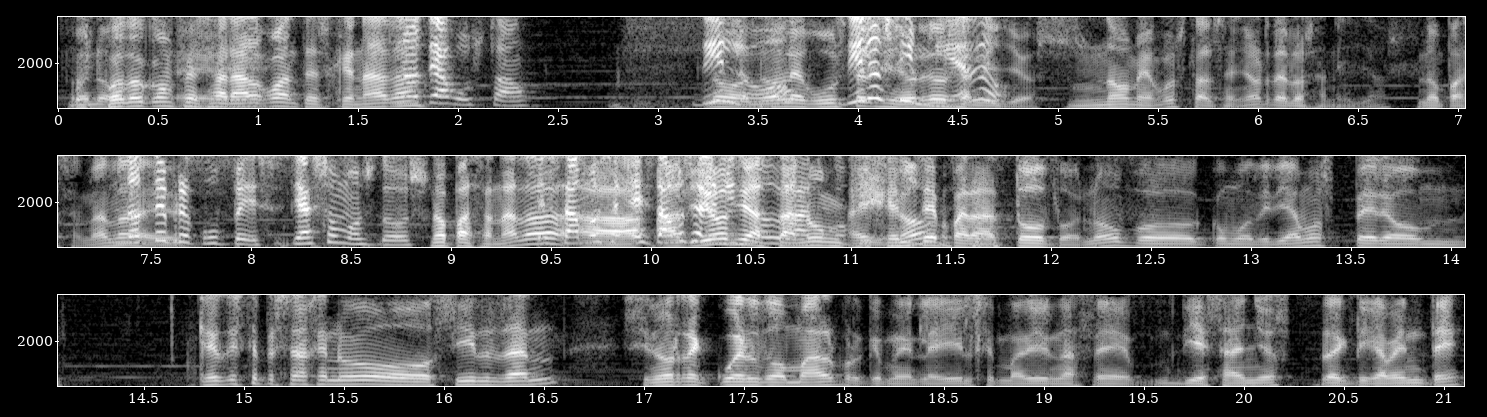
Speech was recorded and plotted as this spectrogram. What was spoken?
¿Os Bueno, puedo confesar eh, algo antes que nada? ¿No te ha gustado? Dilo, no, no le gusta dilo el Señor sin de los miedo. Anillos. No me gusta el Señor de los Anillos. No pasa nada. No te es- preocupes, ya somos dos. No pasa nada. Estamos- a- estamos en el adiós y mismo hasta barco. nunca. Hay gente para todo, ¿no? Como diríamos, pero mm, creo que este personaje nuevo, Círdan, si no recuerdo mal, porque me leí el Silmarillion hace 10 años prácticamente,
